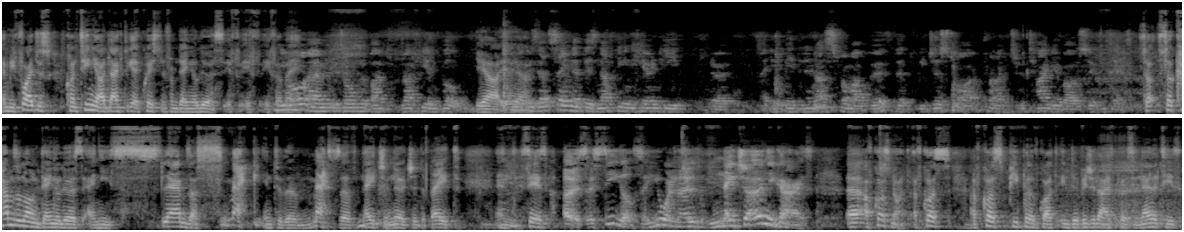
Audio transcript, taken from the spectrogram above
And before I just continue, I'd like to get a question from Daniel Lewis, if, if, if I may. Um, example about Rafi and Bill. Yeah, yeah, yeah. Is that saying that there's nothing inherently, you know, embedded in us from our birth that we just are a product entirely of our circumstances. So, so comes along Daniel Lewis and he slams us smack into the massive nature nurture debate and says, "Oh, so seagulls, so you are those nature only guys." Uh, of course not. Of course, of course, people have got individualized personalities,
